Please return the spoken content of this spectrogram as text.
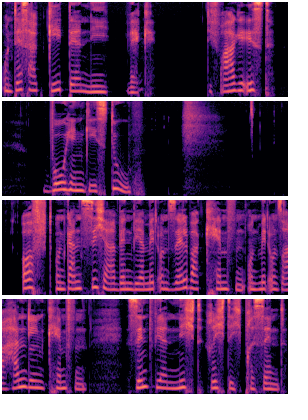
Und deshalb geht der nie weg. Die Frage ist, wohin gehst du? Oft und ganz sicher, wenn wir mit uns selber kämpfen und mit unserer Handeln kämpfen, sind wir nicht richtig präsent.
